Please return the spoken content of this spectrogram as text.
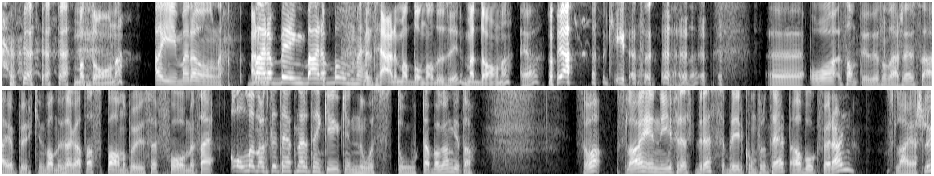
Madonna? Ai, Madonna. Bada bing, bada boom. Men så er det Madonna du sier? Madonna? Ja, ja, ok, greit. det er jo det. Uh, og samtidig som det her skjer, så er jo purken på andre siden av gata, Spane på huset, få med seg all den aktiviteten her og tenker ikke noe stort er på gang, gutta. Så Sly i ny, frisk dress blir konfrontert av bokføreren. Sly er slu,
